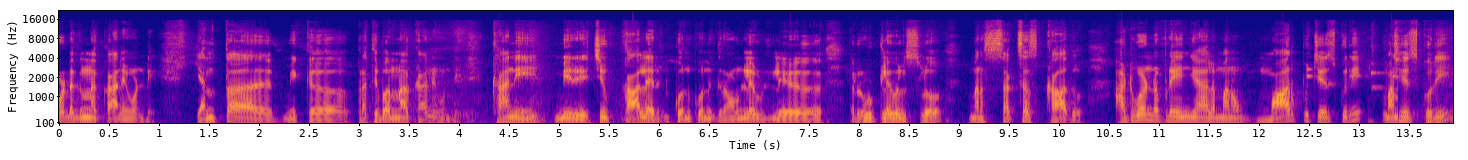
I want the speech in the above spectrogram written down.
పడగన్నా కానివ్వండి ఎంత మీకు ప్రతిభన్నా కానివ్వండి. కానీ మీరు అచీవ్ కాలేరండి కొన్ని కొన్ని గ్రౌండ్ లెవెల్ రూట్ లెవెల్స్లో మన సక్సెస్ కాదు. అటువంటిప్పుడు ఏం చేయాలి మనం? మార్పు చేసుకుని మనం చేసుకుని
